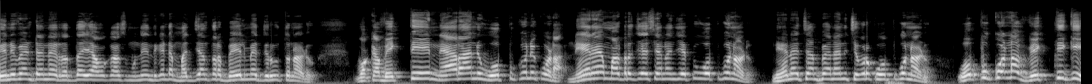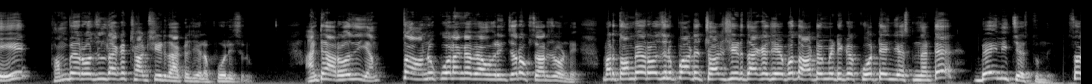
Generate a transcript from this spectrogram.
వెనువెంటనే రద్దయ్యే అవకాశం ఉంది. ఎందుకంటే మధ్యంతర బెయిల్ మీద తిరుగుతున్నాడు. ఒక వ్యక్తి నేరాన్ని ఒప్పుకుని కూడా నేనే మర్డర్ చేశానని చెప్పి ఒప్పుకున్నాడు. నేనే చంపానని చివరకు ఒప్పుకున్నాడు. ఒప్పుకున్న వ్యక్తికి తొంభై రోజుల దాకా షీట్ దాఖలు చేయాలి పోలీసులు. అంటే ఆ రోజు ఎంత అనుకూలంగా వ్యవహరించారో ఒకసారి చూడండి. మరి తొంభై రోజుల పాటు షీట్ దాఖలు చేయకపోతే ఆటోమేటిక్గా కోర్టు ఏం చేస్తుందంటే బెయిల్ ఇచ్చేస్తుంది. సో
